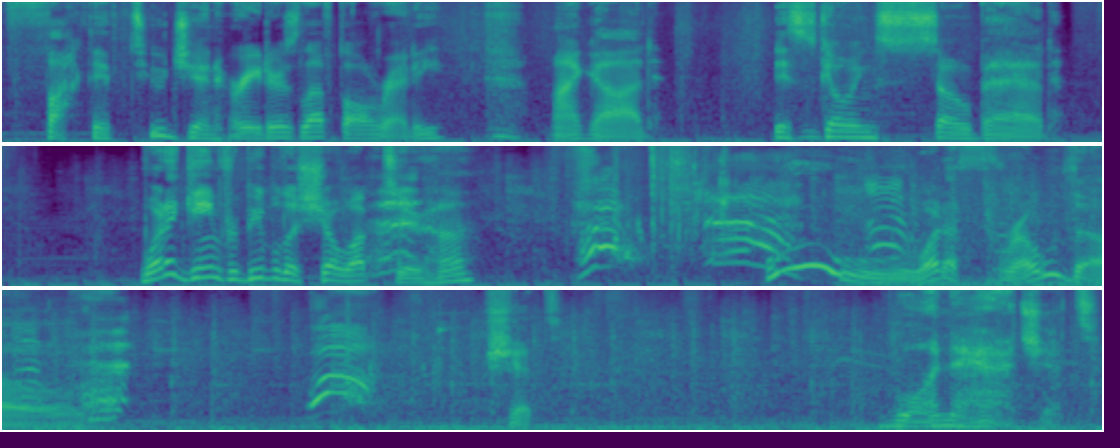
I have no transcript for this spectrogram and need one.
Fuck, they have two generators left already. My god. This is going so bad. What a game for people to show up to, huh? Ooh, what a throw, though. Shit. One hatchet.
